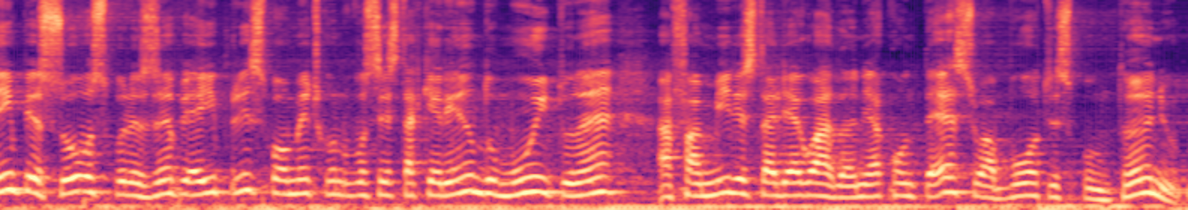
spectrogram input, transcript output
Tem pessoas, por exemplo, e aí principalmente quando você está querendo muito, né? A família está ali aguardando e acontece o aborto espontâneo.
